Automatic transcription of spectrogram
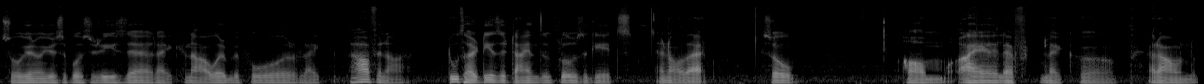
so you know you're supposed to reach there like an hour before like half an hour. 2.30 is the time they'll close the gates and all that so um i left like uh, around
